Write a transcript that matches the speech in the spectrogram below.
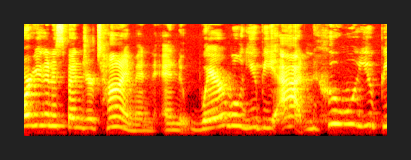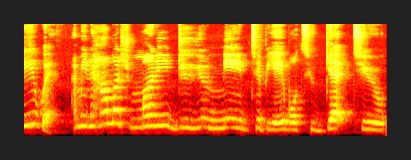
are you going to spend your time and, and where will you be at and who will you be with? I mean, how much money do you need to be able to get to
